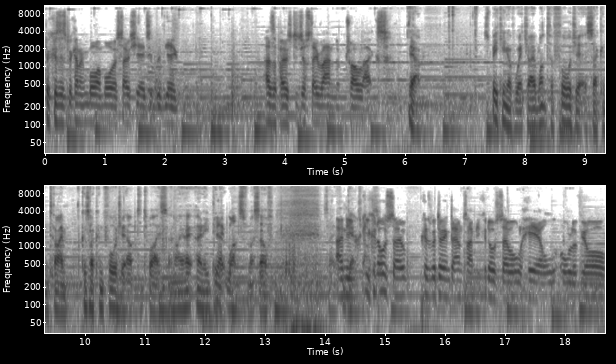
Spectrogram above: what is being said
Because it's becoming more and more associated with you. As opposed to just a random troll axe. Yeah. Speaking of which, I want to forge it a second time because I can forge it up to twice, and I only did Yeah. it once for myself. So And you, you can also, because we're doing downtime, you can also all heal all of your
